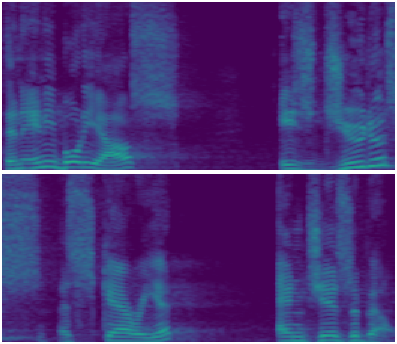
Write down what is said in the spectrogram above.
than anybody else is Judas Iscariot and Jezebel.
